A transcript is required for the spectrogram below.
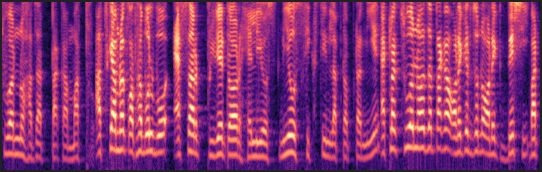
চুয়ান্ন হাজার টাকা মাত্র। আজকে আমরা কথা বলব Acer Predator Helios Neo sixteen ল্যাপটপটা নিয়ে। এক লাখ চুয়ান্ন হাজার টাকা অনেকের জন্য অনেক বেশি, বাট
